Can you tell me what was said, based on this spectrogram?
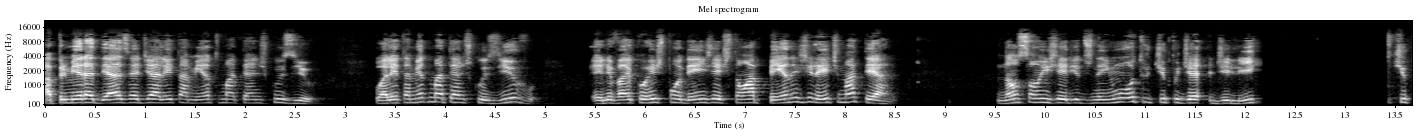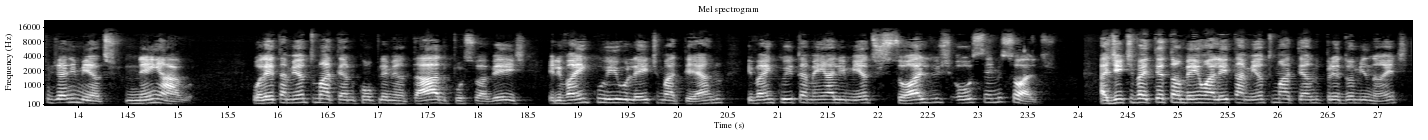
A primeira delas é de aleitamento materno exclusivo. O aleitamento materno exclusivo ele vai corresponder à ingestão apenas de leite materno não são ingeridos nenhum outro tipo de, de líquido, tipo de alimentos, nem água. O aleitamento materno complementado, por sua vez, ele vai incluir o leite materno e vai incluir também alimentos sólidos ou semissólidos. A gente vai ter também um aleitamento materno predominante,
